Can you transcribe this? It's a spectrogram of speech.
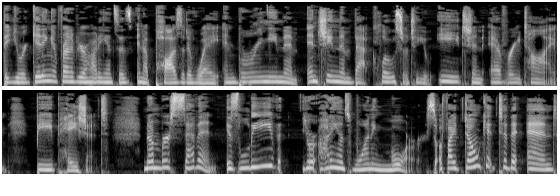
that you are getting in front of your audiences in a positive way and bringing them, inching them back closer to you each and every time. Be patient. Number seven is leave your audience wanting more. So if I don't get to the end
